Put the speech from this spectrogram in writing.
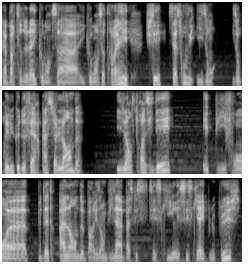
Et à partir de là, il commence à, il commence à travailler. Tu sais, ça se trouve, ils ont, ils ont prévu que de faire un seul land. Ils lancent trois idées et puis ils feront euh, peut-être un land, par exemple, vilain parce que c'est ce qui, c'est ce qui hype le plus.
